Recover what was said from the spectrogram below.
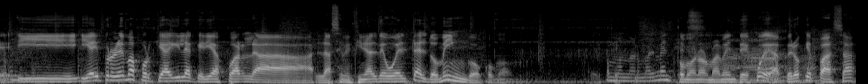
recordarme. y, y hay problemas porque Águila quería jugar la, la semifinal de vuelta el domingo, como, Como normalmente. como normalmente Ah, juega. Pero ¿qué pasa?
